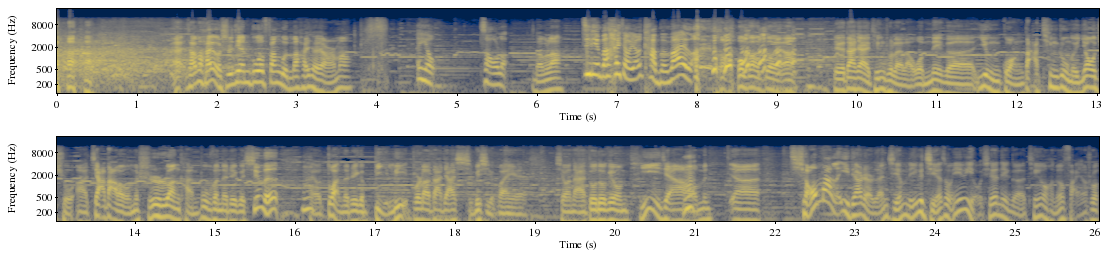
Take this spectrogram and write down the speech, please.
哎，咱们还有时间播翻滚吧，海小羊吗？哎呦，糟了，怎么了？今天把海小羊卡门外了。好，我告诉各位啊，这个大家也听出来了，我们那个应广大听众的要求啊，加大了我们时事乱侃部分的这个新闻还有段的这个比例，不知道大家喜不喜欢？也希望大家多多给我们提意见啊。我们呃调慢了一点点咱节目的一个节奏，因为有些那个听友很多反映说，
